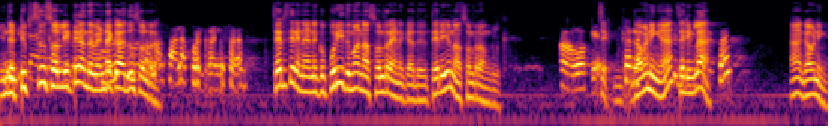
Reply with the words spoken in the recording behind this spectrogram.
இந்த டிப்ஸும் சொல்லிட்டு அந்த வெண்டைக்காய் இதுவும் சொல்றேன். மசாலா பண்றாங்க சார். சரி சரி. நான் எனக்கு புரியுதுமா நான் சொல்கிறேன் எனக்கு அது தெரியும். நான் சொல்கிறேன் உங்களுக்கு. சரி கவனிங்க. சரிங்களா? சார். ஆ கவனிங்க.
